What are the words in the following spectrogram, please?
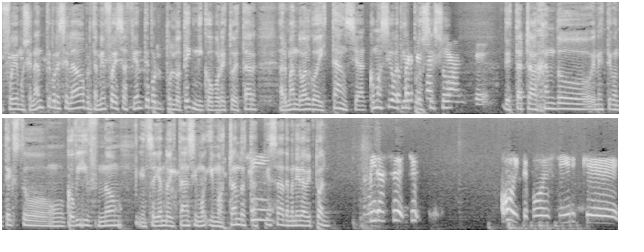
fue emocionante por ese lado, pero también fue desafiante por, por lo técnico, por esto de estar armando algo a distancia. ¿Cómo ha sido el proceso de estar trabajando en este contexto COVID, no ensayando a distancia y, mostrando estas piezas de manera virtual? Mira, yo hoy te puedo decir que,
